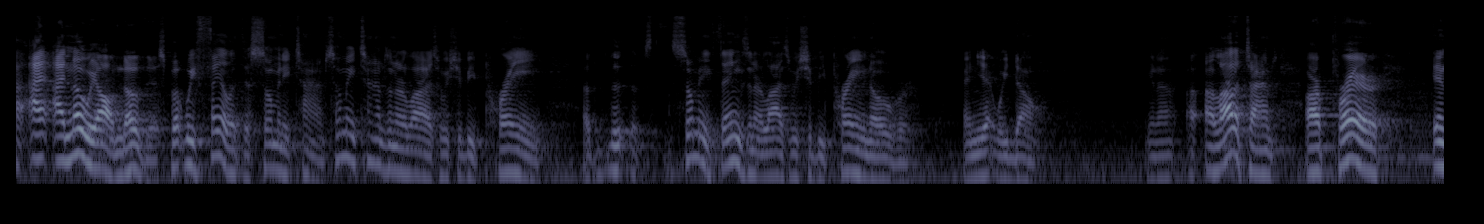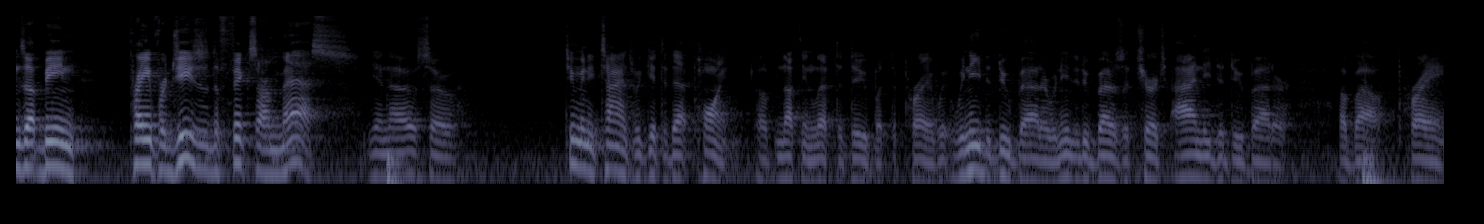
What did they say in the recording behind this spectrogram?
I, I know we all know this, but we fail at this so many times. So many times in our lives we should be praying. Uh, the, so many things in our lives we should be praying over, and yet we don't. You know, a, a lot of times our prayer ends up being praying for Jesus to fix our mess. You know, so too many times we get to that point of nothing left to do but to pray. We, we need to do better. We need to do better as a church. I need to do better about praying.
